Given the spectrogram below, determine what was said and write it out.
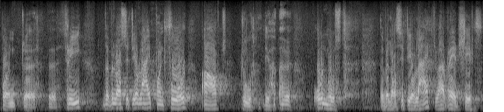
point uh, uh, three, the velocity of light, point four, out to the uh, almost the velocity of light. You have redshifts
